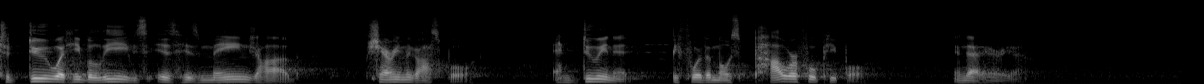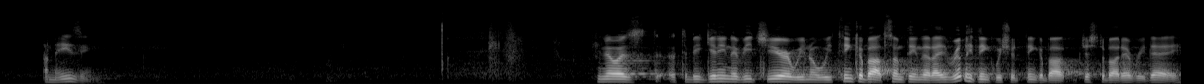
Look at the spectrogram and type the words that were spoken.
to do what he believes is his main job sharing the gospel and doing it before the most powerful people in that area. Amazing. You know, as at the beginning of each year, we you know we think about something that I really think we should think about just about every day.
